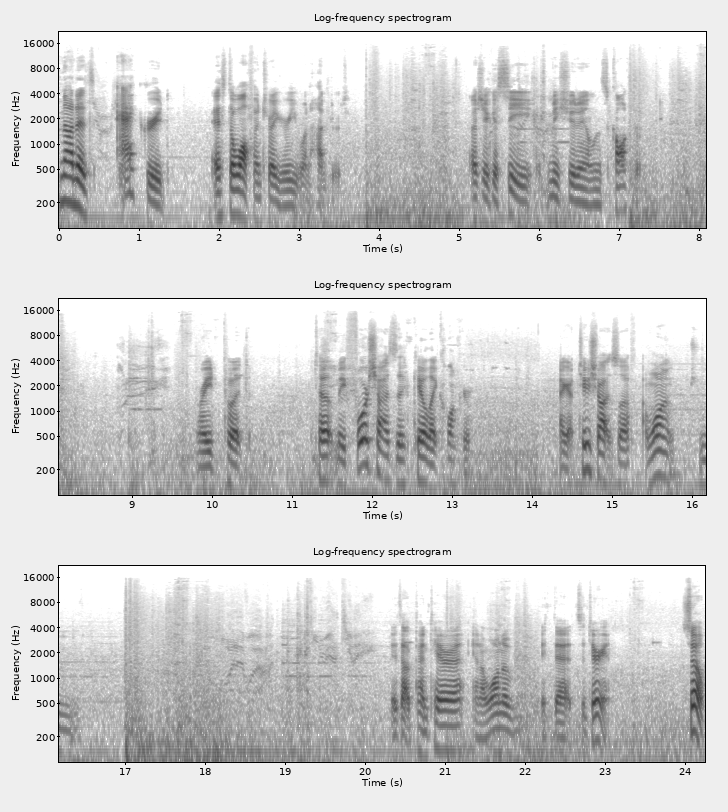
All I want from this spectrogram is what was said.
not as accurate as the Waffenträger E100. As you can see, me shooting on this conqueror. He put took me four shots to kill that clunker. I got two shots left. I want to hit that Pantera, and I want to hit that Centurion. So,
